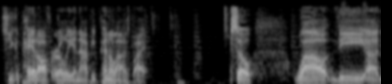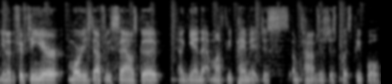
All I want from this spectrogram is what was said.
so you can pay it off early and not be penalized by it. So, while the uh, you know the 15 year mortgage definitely sounds good, again that monthly payment just sometimes it just puts people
